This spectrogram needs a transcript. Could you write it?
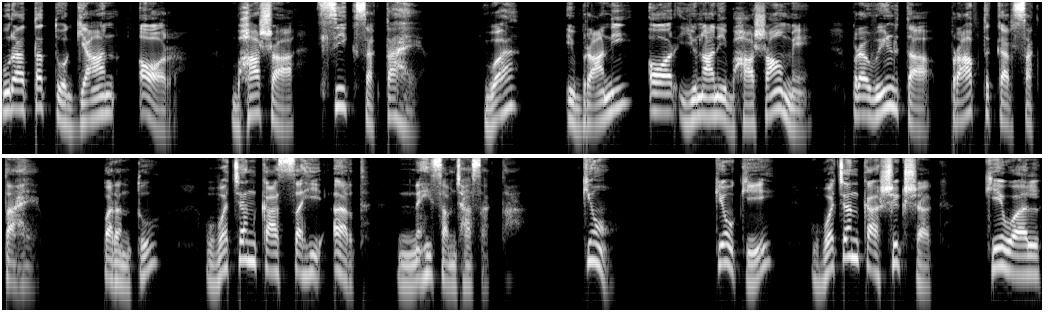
पुरातत्व ज्ञान और भाषा सीख सकता है। वह इब्रानी और यूनानी भाषाओं में प्रवीणता प्राप्त कर सकता है, परंतु वचन का सही अर्थ नहीं समझा सकता। क्यों? क्योंकि वचन का शिक्षक केवल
